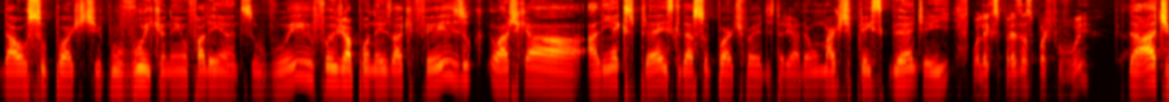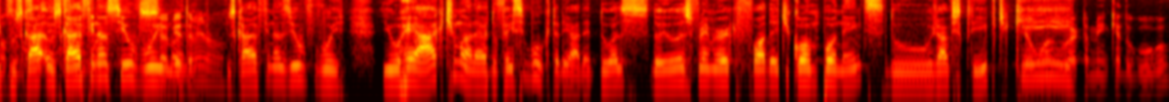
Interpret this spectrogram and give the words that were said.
dá o suporte, tipo o Vui, que eu nem falei antes. O Vui foi o japonês lá que fez, o- eu acho que a, a linha Express que dá suporte pra eles, tá ligado? É um marketplace grande aí. O AliExpress dá suporte pro Vui? Dá, tipo, Nossa, os caras os cara financiam o Vui, Sabia mano. também não. Os caras financiam o Vui. E o React, mano, é do Facebook, tá ligado? É duas, duas framework foda de componentes do JavaScript que... Tem um Angular também que é do Google.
